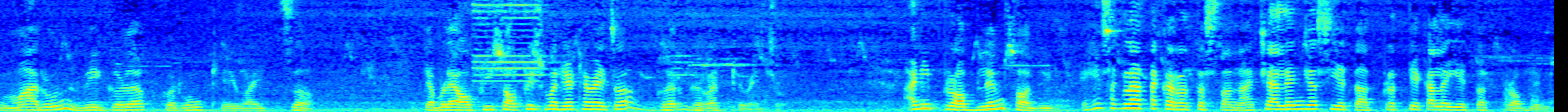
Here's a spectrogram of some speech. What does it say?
मारून वेगळं करून ठेवायचं. त्यामुळे ऑफिस ऑफिसमध्ये ठेवायचं घर घरात ठेवायचं. आणि प्रॉब्लेम सॉल्विंग हे सगळं आता करत असताना चॅलेंजेस येतात प्रत्येकाला येतात प्रॉब्लेम्स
